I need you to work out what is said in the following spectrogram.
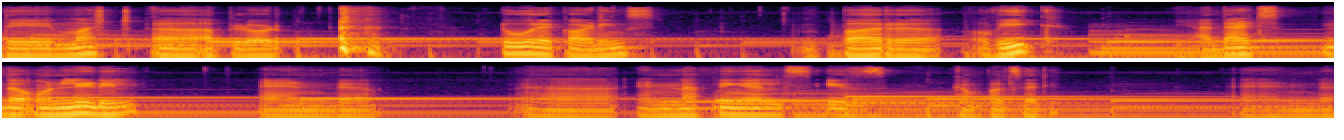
They must uh, upload two recordings per week. Yeah that's the only deal. And uh, uh, and nothing else is compulsory. And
